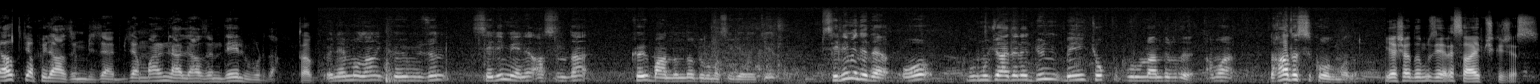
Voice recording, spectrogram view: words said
Altyapı lazım bize. Bize marina lazım değil burada. Tabii. Önemli olan köyümüzün Selimiye'nin aslında köy bandında durması gerekir. Selimiye'de de o bu mücadele dün beni çok gururlandırdı ama daha da sık olmalı. yaşadığımız yere sahip çıkacağız.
